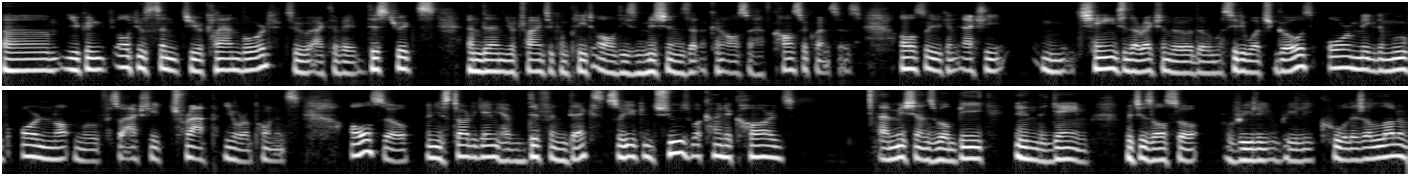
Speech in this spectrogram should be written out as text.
Um, you can also send to your clan board to activate districts, and then you're trying to complete all these missions that can also have consequences. Also, you can actually change the direction the, the city watch goes or make the move or not move so actually trap your opponents also when you start a game you have different decks so you can choose what kind of cards uh, missions will be in the game which is also really, really cool. There's a lot of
